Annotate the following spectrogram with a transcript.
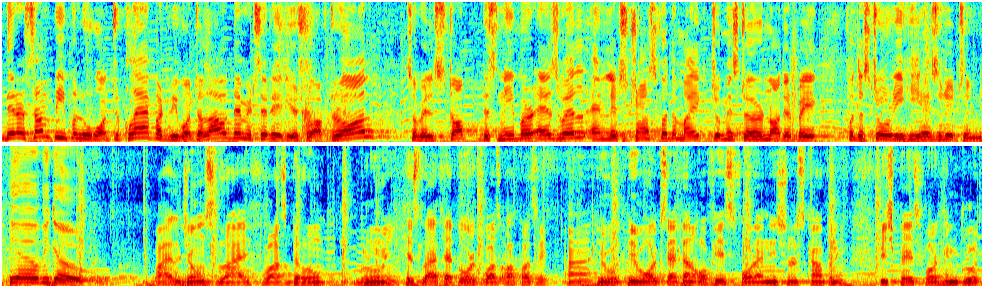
There are some people who want to clap, but we won't allow them. It's a radio show after all. So we'll stop this neighbor as well, and let's transfer the mic to Mr. Nadir for the story he has written. Here we go. While John's life was bloom- blooming, his life at work was opposite. Uh, he, he works at an office for an insurance company, which pays for him good.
